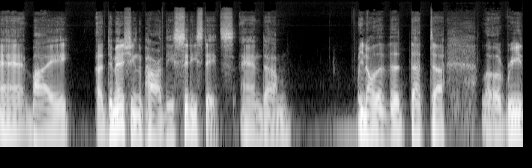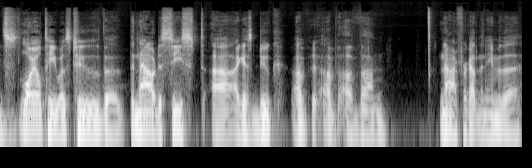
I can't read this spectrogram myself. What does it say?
uh, by diminishing the power of these city states. And um, you know that that, uh, Reed's loyalty was to the the now deceased, uh, I guess, Duke of of of. Um, now I've forgotten the name of the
